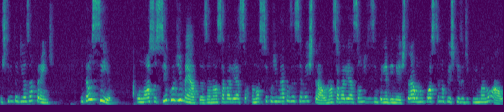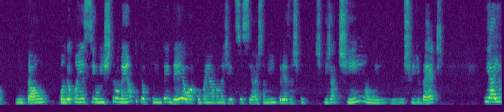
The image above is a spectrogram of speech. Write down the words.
os 30 dias à frente. Então, se o nosso ciclo de metas, a nossa avaliação, o nosso ciclo de metas é semestral, a nossa avaliação de desempenho é bimestral, eu não posso ter uma pesquisa de clima anual. Então, quando eu conheci o instrumento que eu fui entender, eu acompanhava nas redes sociais também empresas que, que já tinham e, e os feedbacks. E aí,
